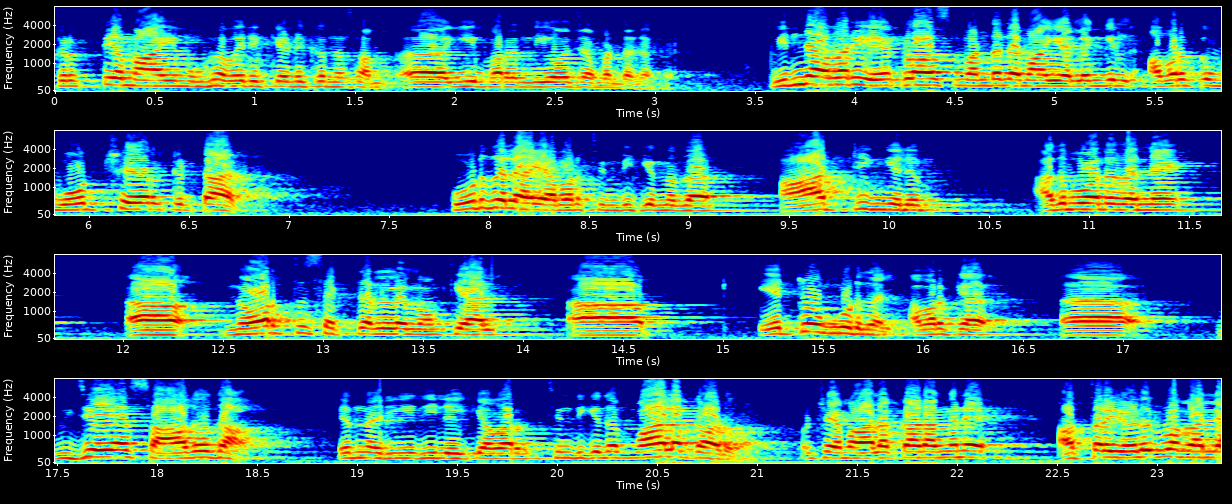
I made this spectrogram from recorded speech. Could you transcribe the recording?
കൃത്യമായി മുഖവരിക്കെടുക്കുന്ന ഈ പറഞ്ഞ നിയോജക മണ്ഡലങ്ങൾ. പിന്നെ അവർ എ ക്ലാസ് മണ്ഡലമായി അല്ലെങ്കിൽ അവർക്ക് വോട്ട് ഷെയർ കിട്ടാൻ കൂടുതലായി അവർ ചിന്തിക്കുന്നത് ആറ്റിങ്ങിലും അതുപോലെ തന്നെ നോർത്ത് സെക്ടറിൽ നോക്കിയാൽ ഏറ്റവും കൂടുതൽ അവർക്ക് വിജയ സാധ്യത എന്ന രീതിയിലേക്ക് അവർ ചിന്തിക്കുന്ന പാലക്കാടുമാണ്. പക്ഷേ പാലക്കാട് അങ്ങനെ അത്ര എളുപ്പമല്ല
